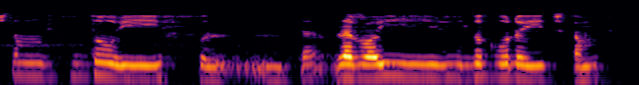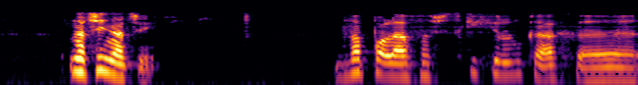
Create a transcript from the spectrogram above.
czy tam w dół i w ten, lewo i do góry i czy tam... Znaczy inaczej. Dwa pola we wszystkich kierunkach e,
